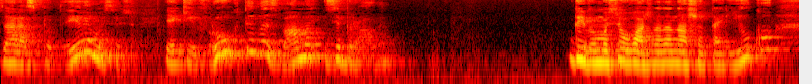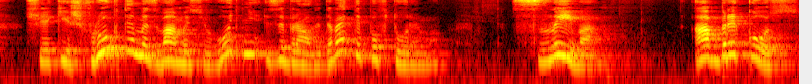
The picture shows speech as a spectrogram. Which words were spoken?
зараз подивимося, які фрукти ми з вами зібрали. Дивимося уважно на нашу тарілку, що які ж фрукти ми з вами сьогодні зібрали. Давайте повторимо: слива, абрикос,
